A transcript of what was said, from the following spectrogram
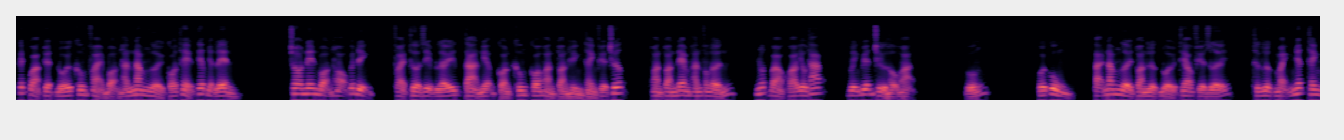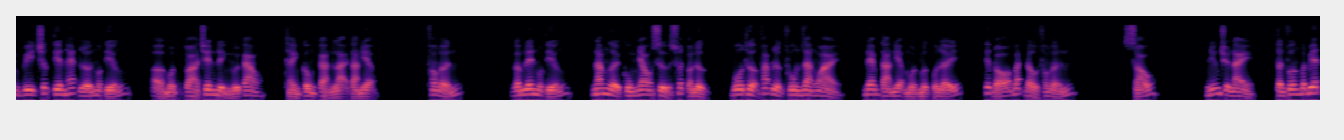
kết quả tuyệt đối không phải bọn hắn năm người có thể tiếp nhận lên. Cho nên bọn họ quyết định, phải thừa dịp lấy tà niệm còn không có hoàn toàn hình thành phía trước, hoàn toàn đem hắn phong ấn, nhốt vào khóa yêu tháp, vĩnh viễn trừ hậu hoạn. Uống. Cuối cùng, tại năm người toàn lực đuổi theo phía dưới, thực lực mạnh nhất thanh vi trước tiên hét lớn một tiếng, ở một tòa trên đỉnh núi cao, thành công cản lại tà niệm. Phong ấn. Gầm lên một tiếng, năm người cùng nhau xử suất toàn lực, vô thượng pháp lực phun ra ngoài, đem tà niệm một mực quân lấy, tiếp đó bắt đầu phong ấn. Sáu. Những chuyện này tần phương bất biết,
